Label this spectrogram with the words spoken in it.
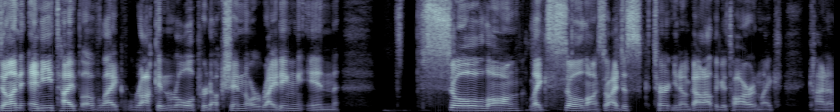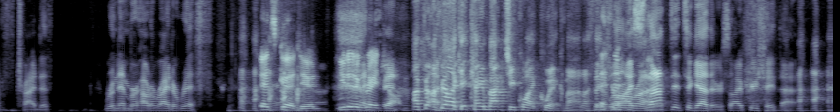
done any type of like rock and roll production or writing in so long, like so long. So I just turned, you know, got out the guitar and like kind of tried to remember how to write a riff. It's good, dude. You did a great job. I feel, I feel like it came back to you quite quick, man. I think well, I right. slapped it together, so I appreciate that.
